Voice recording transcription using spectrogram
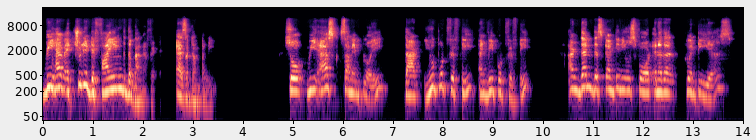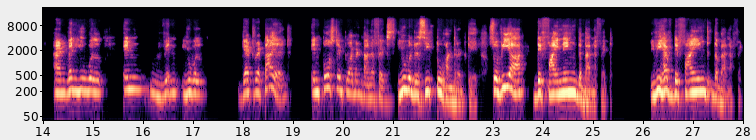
We have actually defined the benefit as a company. So we ask some employee that you put 50 and we put 50. And then this continues for another 20 years. And when you will in when you will get retired, in post-employment benefits, you will receive 200K. So we are defining the benefit. We have defined the benefit,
